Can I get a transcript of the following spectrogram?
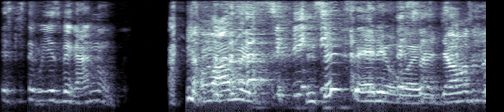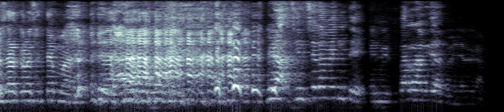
Es que este güey es vegano, güey. No mames. Sí. ¿Es en serio, O sea, güey? ya vamos a empezar con ese tema. Mira, sinceramente, en mi perra vida me haría vegano.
